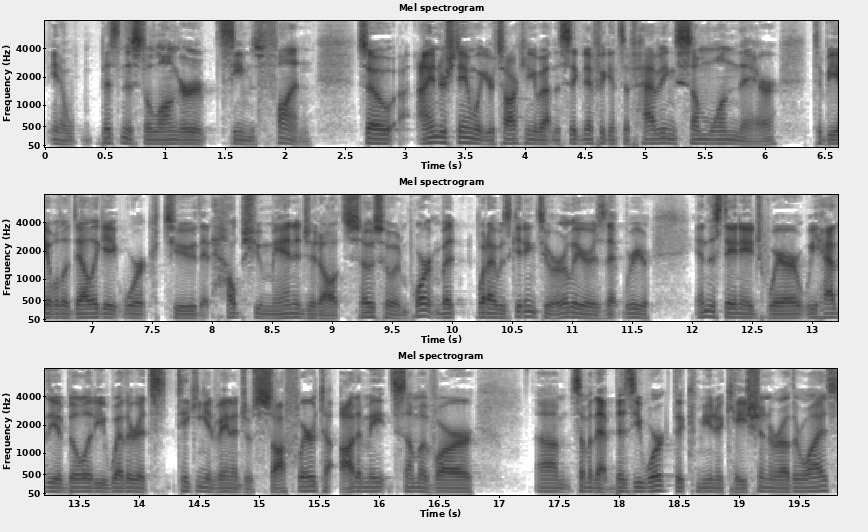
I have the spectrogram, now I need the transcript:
you know business no longer seems fun. So I understand what you're talking about and the significance of having someone there to be able to delegate work to that helps you manage it all. It's so so important. But what I was getting to earlier is that we're in this day and age where we have the ability, whether it's taking advantage of software to automate some of our um, some of that busy work, the communication or otherwise,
